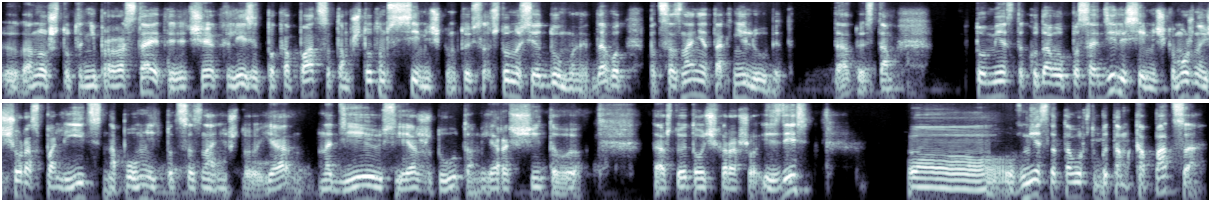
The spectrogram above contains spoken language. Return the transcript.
оно что-то не прорастает, и человек лезет покопаться, там, что там с семечком, то есть что оно себе думает, да, вот подсознание так не любит, да, то есть там то место, куда вы посадили семечко, можно еще раз полить, напомнить подсознанию, что я надеюсь, я жду, там, я рассчитываю, да, что это очень хорошо. И здесь вместо того, чтобы там копаться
